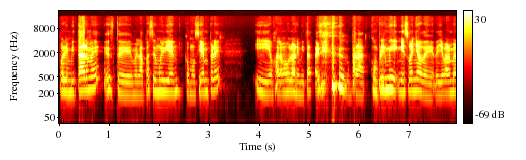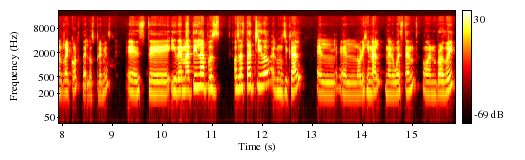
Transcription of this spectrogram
por invitarme. Este, me la pasé muy bien, como siempre y ojalá me vuelvan a invitar para cumplir mi, mi sueño de, de, llevarme el récord de los premios. Este, y de Matilda, pues, o sea, está chido el musical, el, el, original, en el West End o en Broadway.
